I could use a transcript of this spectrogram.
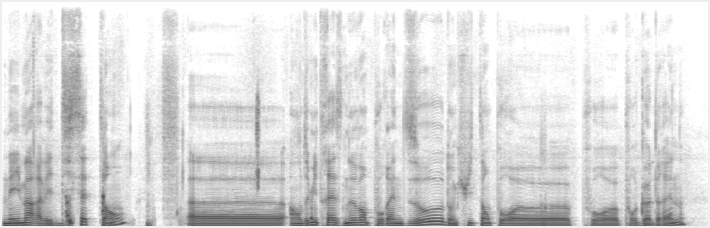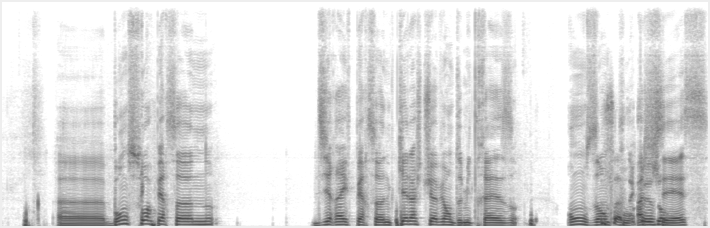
Neymar avait 17 ans. Euh, en 2013, 9 ans pour Enzo, donc 8 ans pour, pour, pour Goldren. Euh, bonsoir personne. Direct personne. Quel âge tu avais en 2013 11 ans Ça pour. HCS.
